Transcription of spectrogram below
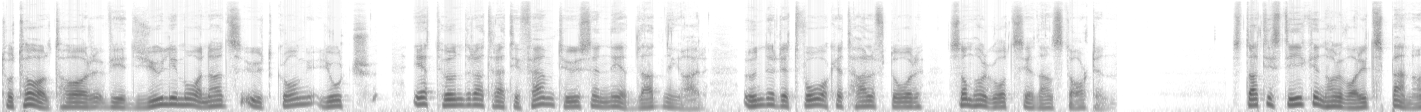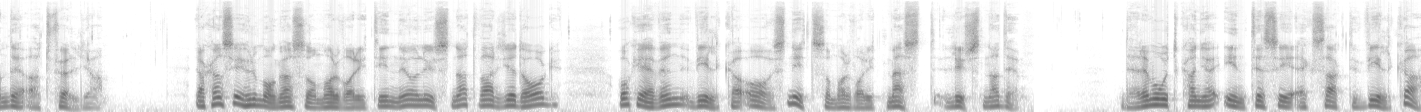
Totalt har vid juli månads utgång gjorts 135 000 nedladdningar under de två och ett halvt år som har gått sedan starten. Statistiken har varit spännande att följa. Jag kan se hur många som har varit inne och lyssnat varje dag och även vilka avsnitt som har varit mest lyssnade. Däremot kan jag inte se exakt vilka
